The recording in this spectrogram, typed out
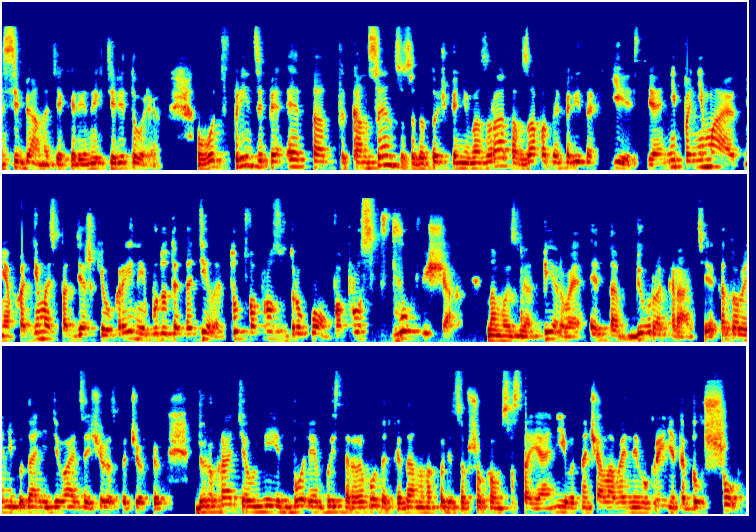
себя на тех или иных территориях. Вот, в принципе, этот консенсус, эта точка невозврата в западных элитах есть. И они понимают необходимость поддержки Украины и будут это делать. Тут вопрос в другом. Вопрос в двух вещах на мой взгляд. Первое — это бюрократия, которая никуда не девается. Еще раз подчеркиваю, бюрократия умеет более быстро работать, когда она находится в шоковом состоянии. И вот начало войны в Украине — это был шок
